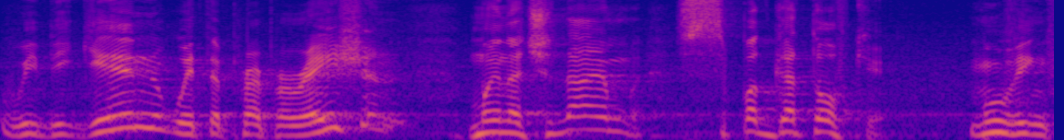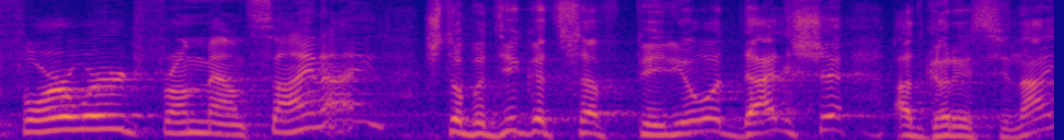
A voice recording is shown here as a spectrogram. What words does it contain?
we begin with the preparation, Мы начинаем с подготовки, moving forward from Mount Sinai. чтобы двигаться вперед, дальше от горы Синай.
